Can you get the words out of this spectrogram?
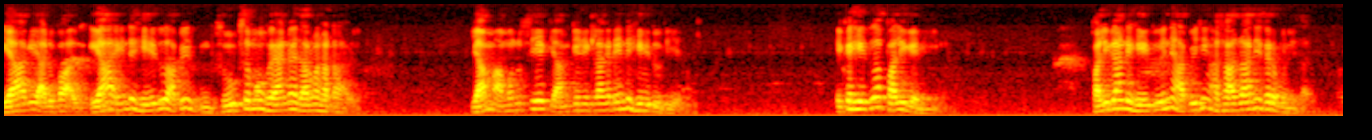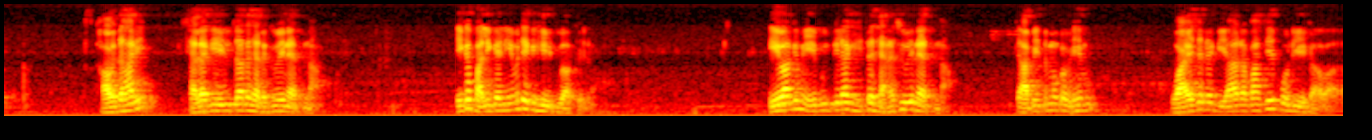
එයාගේ අඩුපා එයා එන්න හේතුව අපි සූක්ෂමව හොයන්නේ ධර්ම රටාවේ. යම් අමනුෂ්‍යයෙක් යම් කෙනෙක් ළඟට එන්න හේතු තියෙනවා. එක හේතුවක් පලි ගැනීම. පලි ගන්න හේතු වෙන්නේ අපි විසින් අසාධාරණ කරපු නිසා. කවදා හරි සැලකිය යුතුතර සැලකුවේ නැත්නම්. ඒක පලි ගැනීමට එක හේතුවක් වෙනවා. ඒ වගේම මේ බුද්ධිලාගේ හිත සැනසුවේ නැත්නම්. දැන් අපි හිතමුකෝ මෙහෙම වයසට ගියාට පස්සේ පොඩි එකා ආවා.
